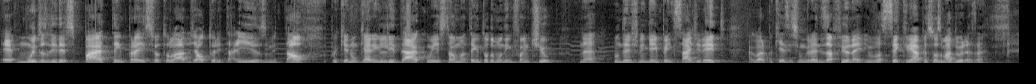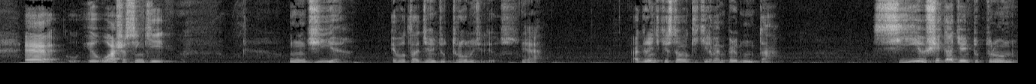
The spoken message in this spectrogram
é, muitos líderes partem para esse outro lado de autoritarismo e tal, porque não querem lidar com isso, então eu mantenho todo mundo infantil, né? Não deixo ninguém pensar direito. Agora, porque existe um grande desafio, né? Em você criar pessoas maduras, né? É, eu acho assim que um dia eu vou estar diante do trono de Deus. Yeah. A grande questão é o que, que ele vai me perguntar. Se eu chegar diante do trono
